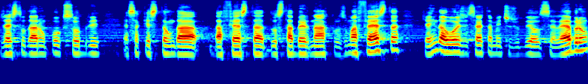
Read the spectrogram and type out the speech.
já estudaram um pouco sobre essa questão da, da festa dos tabernáculos. Uma festa que ainda hoje certamente os judeus celebram,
